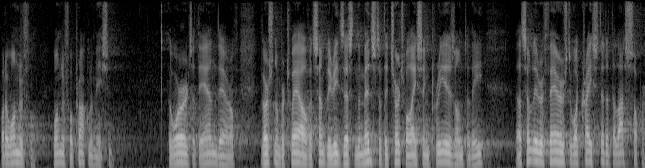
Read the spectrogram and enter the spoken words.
What a wonderful, wonderful proclamation. The words at the end there of verse number 12, it simply reads this In the midst of the church will I sing praise unto thee. That simply refers to what Christ did at the Last Supper.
